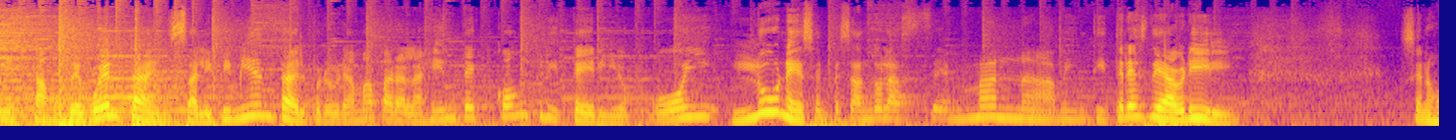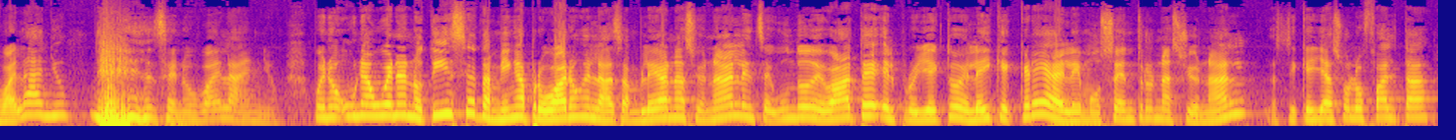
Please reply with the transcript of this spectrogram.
Y estamos de vuelta en Sal y Pimienta, el programa para la gente con criterio. Hoy, lunes, empezando la semana 23 de abril. Se nos va el año, se nos va el año. Bueno, una buena noticia, también aprobaron en la Asamblea Nacional en segundo debate el proyecto de ley que crea el Hemocentro Nacional, así que ya solo falta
